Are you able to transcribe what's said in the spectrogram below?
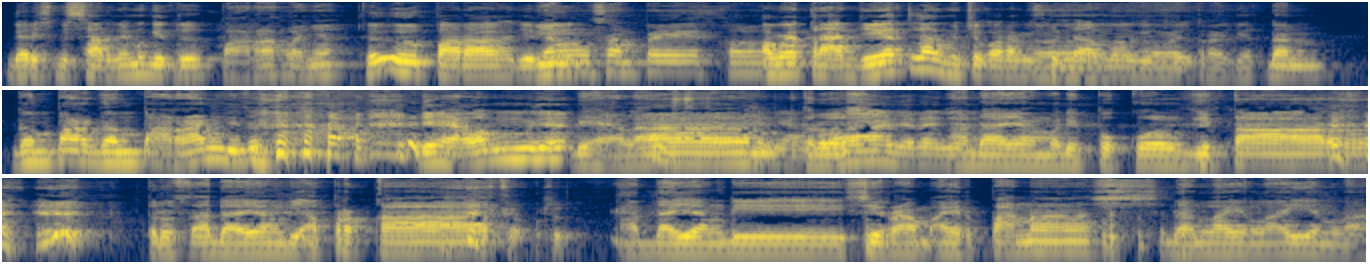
garis besarnya mah gitu. Parah lah nya. Heeh, parah. Jadi Yang sampai kalau awet trajet lah mencuk orang Sunda mah gitu. awet rajat dan gempar-gemparan gitu. Di helmnya di helm. Terus ada yang mau dipukul gitar. Terus ada yang di uppercut ada yang disiram air panas dan lain-lain lah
